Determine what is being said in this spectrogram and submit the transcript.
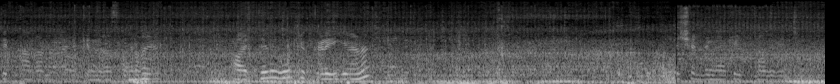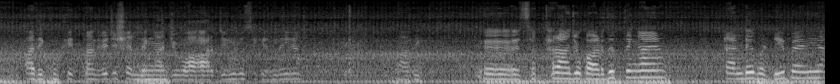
ਖੇਤਾਂ ਦਾ ਮਾਹੌਲ ਕਿੰਨਾ ਸੋਹਣਾ ਹੈ ਆ ਇੱਥੇ ਵੀ ਉਹ ਚੱਕੜੀ ਗਿਆ ਨਾ। ਛੱਲੀਆਂ ਖੇਤਾਂ ਦੇ ਵਿੱਚ। ਆ ਦੇਖੋ ਖੇਤਾਂ ਦੇ ਵਿੱਚ ਛੱਲੀਆਂ, ਜਵਾਰ ਜਿਹਨੂੰ ਅਸੀਂ ਕਹਿੰਦੇ ਆ। ਆ ਦੇਖੋ ਸੱਥਰਾਂ ਜੋ ਕੱਢ ਦਿੱਤੀਆਂ ਆ, ਟਾਂਡੇ ਵੱਡੇ ਪਏ ਆ।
